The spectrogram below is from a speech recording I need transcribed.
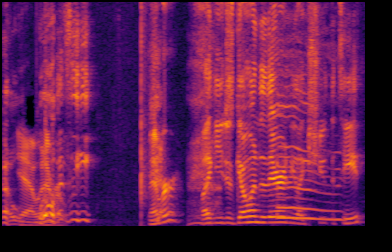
No, Yeah, what whatever. was he? Remember? Like you just go into there and you like shoot the teeth.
